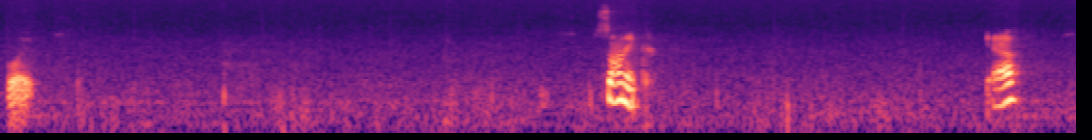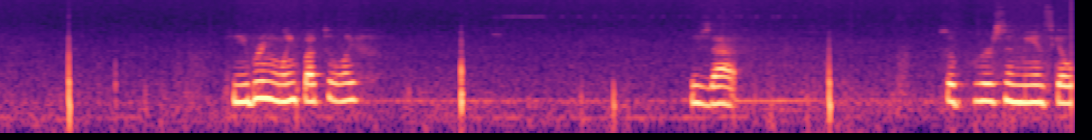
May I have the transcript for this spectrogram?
but Sonic. Yeah? Can you bring Link back to life? Who's that? So person, me and Skeleton.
